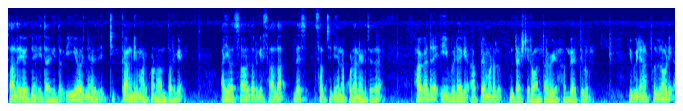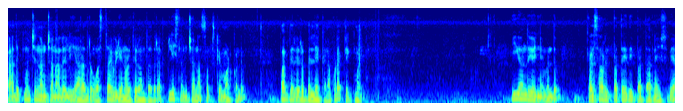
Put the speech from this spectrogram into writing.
ಸಾಲ ಯೋಜನೆ ಇದಾಗಿದ್ದು, ಈ ಯೋಜನೆಯಲ್ಲಿ ಚಿಕ್ಕ ಅಂಗಡಿ ಮಾಡ್ಕೊಳ್ಳೋವಂಥವ್ರಿಗೆ ಐವತ್ತು ಸಾವಿರದವರೆಗೆ ಸಾಲ ಪ್ಲಸ್ ಸಬ್ಸಿಡಿಯನ್ನು ಕೂಡ ನೀಡ್ತಿದ್ದಾರೆ. ಹಾಗಾದರೆ ಈ ವಿಡಿಯೋಗೆ ಅಪ್ಲೈ ಮಾಡಲು ಇಂಟ್ರೆಸ್ಟ್ ಇರುವಂಥ ಅಭ್ಯರ್ಥಿಗಳು, ಈ ವಿಡಿಯೋನ ಫುಲ್ ನೋಡಿ ಅದಕ್ಕೆ ಮುಂಚೆ ನಮ್ಮ ಚಾನಲಲ್ಲಿ ಯಾರಾದರೂ ಹೊಸ್ದಾಗಿ ವಿಡಿಯೋ ನೋಡ್ತಿರುವಂಥದ್ರೆ ಪ್ಲೀಸ್ ನಮ್ಮ ಚಾನಲ್ ಸಬ್ಸ್ಕ್ರೈಬ್ ಮಾಡಿಕೊಂಡು ಪಕ್ಕದಲ್ಲಿರೋ ಬೆಲ್ಲೈಕನ್ನು ಕೂಡ ಕ್ಲಿಕ್ ಮಾಡಿ. ಈ ಒಂದು ಯೋಜನೆ ಬಂದು ಎರಡು ಸಾವಿರದ ಇಪ್ಪತ್ತೈದು, ಇಪ್ಪತ್ತಾರನೇ ಇಸ್ವಿಯ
